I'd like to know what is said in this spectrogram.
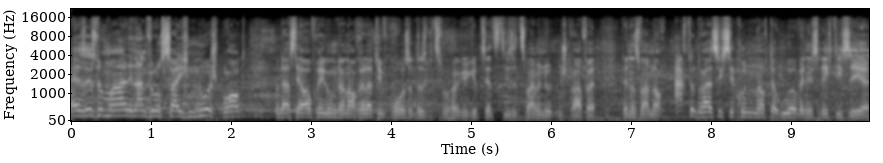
es ist nun mal in Anführungszeichen nur Sport. Und da ist die Aufregung dann auch relativ groß. Und deswegen gibt es jetzt diese zwei Minuten Strafe, denn es waren noch 38 Sekunden auf der Uhr, wenn ich es richtig sehe,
